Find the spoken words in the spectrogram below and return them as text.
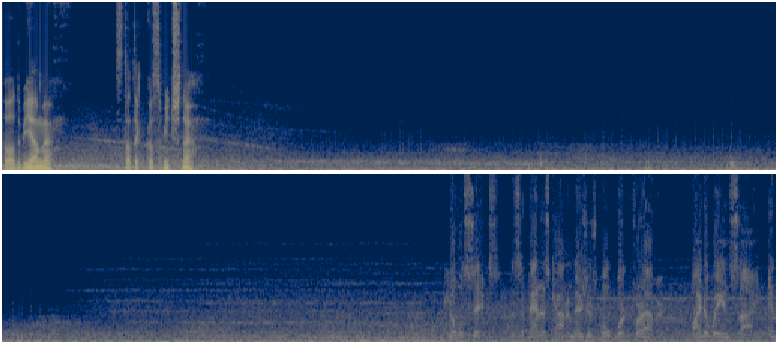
To odbijamy. Statek kosmiczny. Inside and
